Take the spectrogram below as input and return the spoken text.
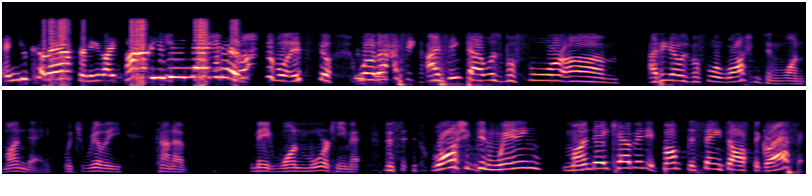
and you come after me like, "How are you being negative?" Possible. It's still well. That, I think I think that was before. Um, I think that was before Washington won Monday, which really kind of made one more team. At the Washington winning Monday, Kevin, it bumped the Saints off the graphic.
